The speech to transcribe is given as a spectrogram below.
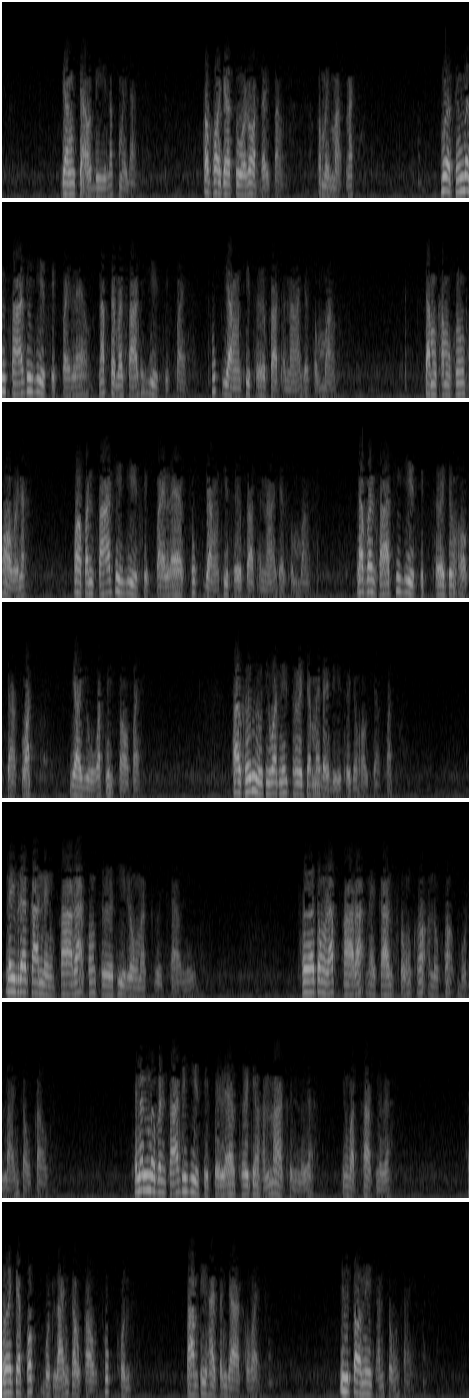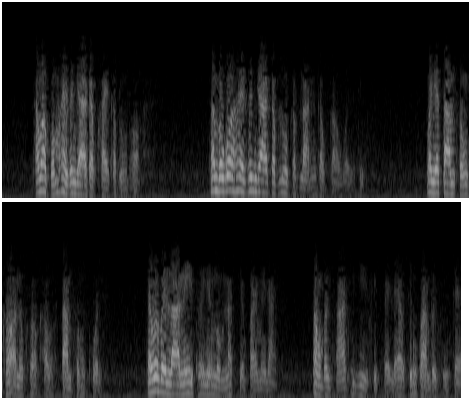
ยังเจ้าดีนักไม่ได้ ก็พอจะตัวรอดได้บ้างก็ไม่มากนัก เมื่อถึงบรรษาที่ยี่สิบไปแล้ว นับแต่บรรษาที่ยี่สิบไป ทุกอย่างที่เธอปรารถนาจะสมหวังจำคำของพ่อไว้นะ ว่าพรรษาที่ยี่สิบไปแล้วทุกอย่างที่เธอปรารถนาจะสมหวัง แล้วพรรษาที่ยี่สิบเธอจงออกจากวัด อย่าอยู่วัดนี้ต่อไป ถ้าคืนอยู่ที่วัดนี้เธอจะไม่ได้ดี เธอจงออกจากวัด ในประการหนึ่งภาระของเธอที่ลงมาเกิดคราวนี้ เธอต้องรับภาระในการสงเคราะห์อนุเคราะห์บุตรหลานเก่าๆ ฉะนั้นเมื่อพรรษาที่ยี่สิบไปแล้ว เธอจึงหันหน้าขึ้นเหนือจังหวัดภาคเหนือ เธอจะพบบุตรหลานเก่าๆทุกคน ตามที่ให้สัญญาเขาไว้ที่ตอนนี้ฉันสงสัยถามว่าผมให้สัญญากับใครครับหลวงพ่อ ท่านบอกว่าให้สัญญากับลูกกับหลานเก่าๆไว้ติว่าจะตามสงเคราะห์อนุเคราะห์เขาตามสมควร แต่ว่าเวลานี้เธอยังหนุ่มนักยังไปไม่ได้ ต้องพรรษาที่ยี่สิบไปแล้วถึงความเป็นคนแก่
